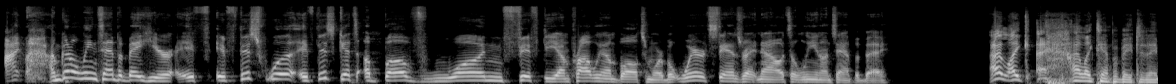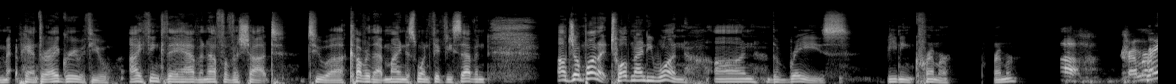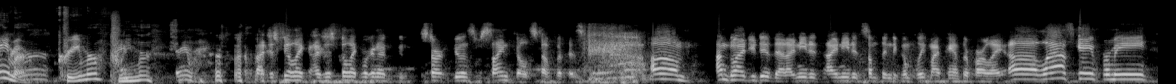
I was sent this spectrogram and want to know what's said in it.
I, I'm going to lean Tampa Bay here. If if this was if this gets above 150, I'm probably on Baltimore. But where it stands right now, it's a lean on Tampa Bay. I like I like Tampa Bay today, Panther. I agree with you. I think they have enough of a shot to uh, cover that minus 157. I'll jump on it. 1291 on the Rays beating Kremer. Kremer? Oh, Kremer, Kramer, Creamer, Creamer. Kramer. I just feel like I just feel like we're gonna start doing some Seinfeld stuff with this. Um, I'm glad you did that. I needed I needed something to complete my Panther parlay. Uh, last game for me,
